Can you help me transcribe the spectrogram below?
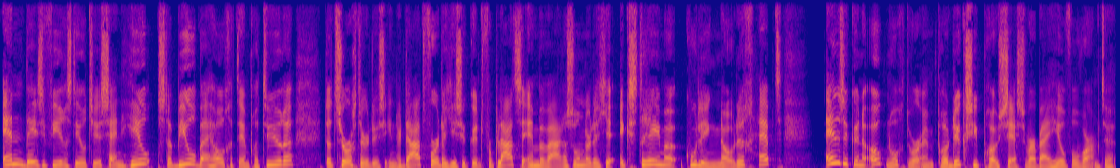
En deze virusdeeltjes zijn heel stabiel bij hoge temperaturen. Dat zorgt er dus inderdaad voor dat je ze kunt verplaatsen en bewaren zonder dat je extreme koeling nodig hebt. En ze kunnen ook nog door een productieproces waarbij heel veel warmte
